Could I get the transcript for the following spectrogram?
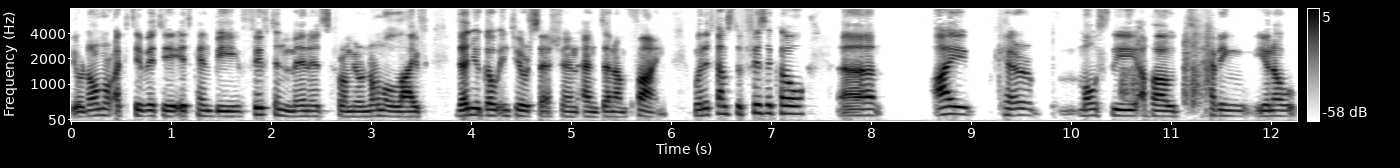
your normal activity. It can be 15 minutes from your normal life. Then you go into your session and then i'm fine. When it comes to physical uh, i care mostly about having you know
